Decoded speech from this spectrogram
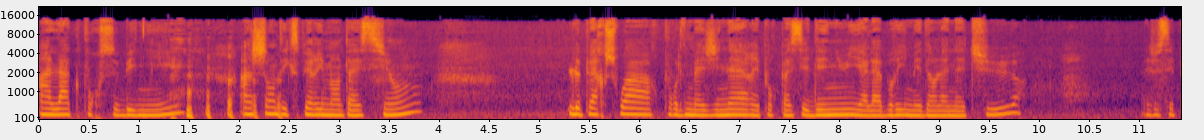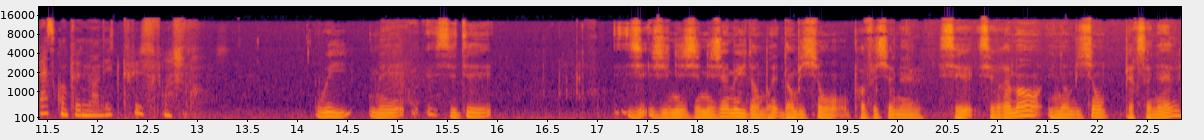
un lac pour se baigner, un champ d'expérimentation, le perchoir pour l'imaginaire et pour passer des nuits à l'abri mais dans la nature. Je ne sais pas ce qu'on peut demander de plus, franchement. Oui, mais c'était. Je, je n'ai jamais eu d'amb- d'ambition professionnelle. C'est c'est vraiment une ambition personnelle.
